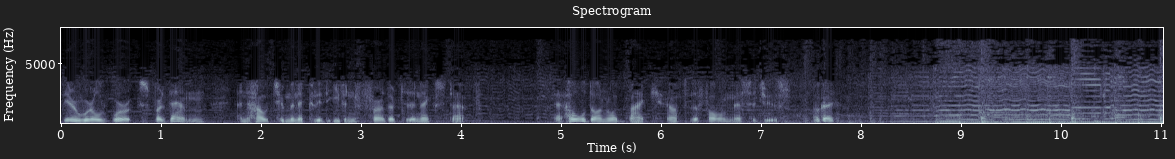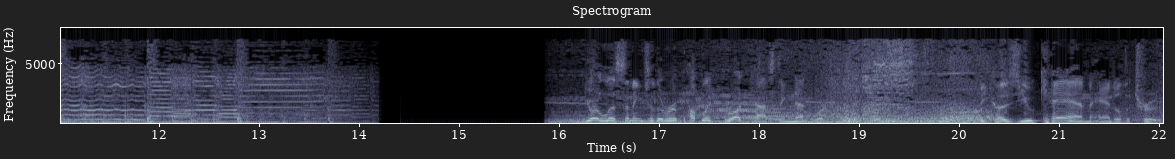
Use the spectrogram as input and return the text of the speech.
their world works for them and how to manipulate even further to the next step. Uh, hold on, we'll back after the following messages. Okay. You're listening to the Republic Broadcasting Network. Because you can handle the truth.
